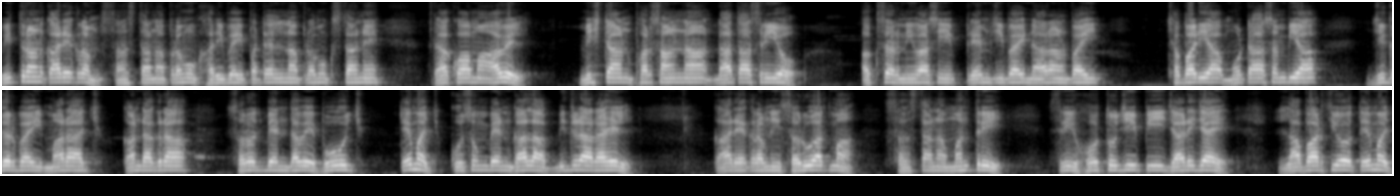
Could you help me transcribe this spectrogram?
વિતરણ કાર્યક્રમ સંસ્થાના પ્રમુખ હરિભાઈ પટેલના પ્રમુખ સ્થાને રાખવામાં આવેલ મિષ્ટાન ફરસાણના દાતાશ્રીઓ અક્ષર નિવાસી પ્રેમજીભાઈ નારાયણભાઈ, છબાડિયા મોટા આસંબિયા જીગરભાઈ મહારાજ, કાંડાગરા, સરોજબેન દવે ભુજ તેમજ કુસુમબેન ગાલા બિદડા રહેલ. કાર્યક્રમની શરૂઆતમાં સંસ્થાના મંત્રી શ્રી હોથુજી પી જાડેજાએ લાભાર્થીઓ તેમજ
